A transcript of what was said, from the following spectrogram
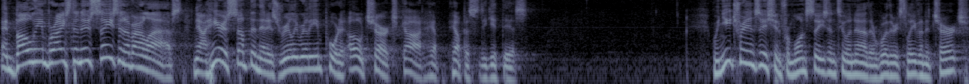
And boldly embrace the new season of our lives. Now, here is something that is really, really important. Oh, church, God, help, help us to get this. When you transition from one season to another, whether it's leaving a church,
